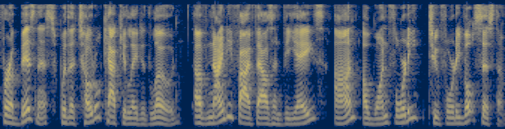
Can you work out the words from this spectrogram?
for a business with a total calculated load of 95,000 VAs on a 140 240 volt system?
